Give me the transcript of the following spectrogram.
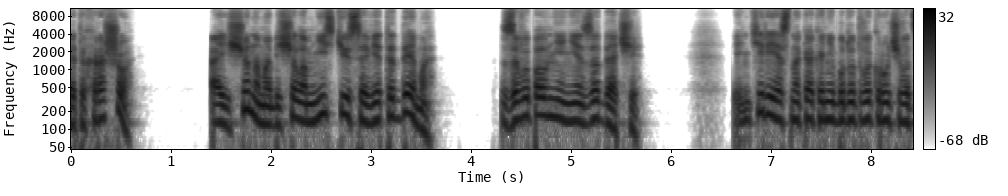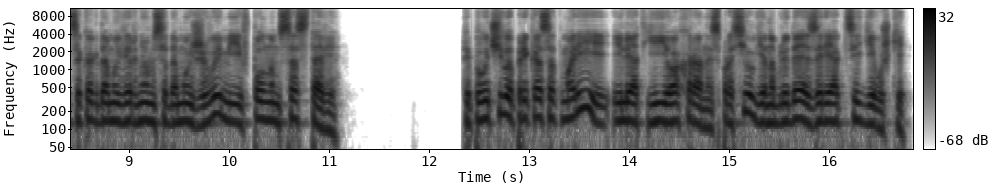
это хорошо. А еще нам обещал амнистию Совета Дема за выполнение задачи. Интересно, как они будут выкручиваться, когда мы вернемся домой живыми и в полном составе. «Ты получила приказ от Марии или от ее охраны?» — спросил я, наблюдая за реакцией девушки.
